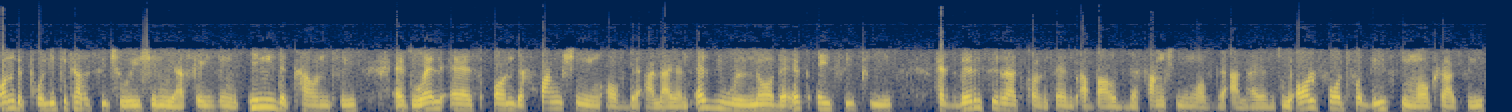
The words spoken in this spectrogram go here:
on the political situation we are facing in the country as well as on the functioning of the alliance. As you will know, the SACP has very serious concerns about the functioning of the alliance. We all fought for this democracy.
